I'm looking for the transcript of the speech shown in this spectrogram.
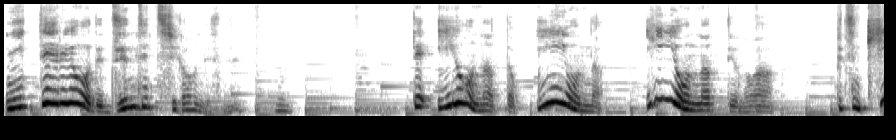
似てるようで全然違うんですね。でいい女といい女いい女っていうのは別に綺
